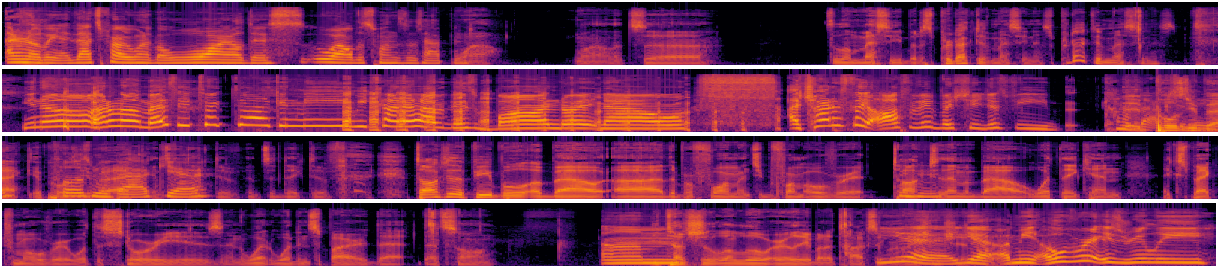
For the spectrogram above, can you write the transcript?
i don't know but yeah that's probably one of the wildest wildest ones that's happened Wow. Wow, that's uh it's a little messy, but it's productive messiness. Productive messiness. You know, I don't know, Messy TikTok and me, we kind of have this bond right now. I try to stay off of it, but she just be coming it back. pulls you me. back. It pulls, Pulls me back. back, It's yeah. addictive. It's addictive. Talk to the people about uh, the performance you perform over it. Talk Mhm. to them about what they can expect from over it, what the story is, and what what inspired that that song. Um, You touched a little, a little earlier about a toxic yeah, relationship. yeah. but- I mean, over it is really,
